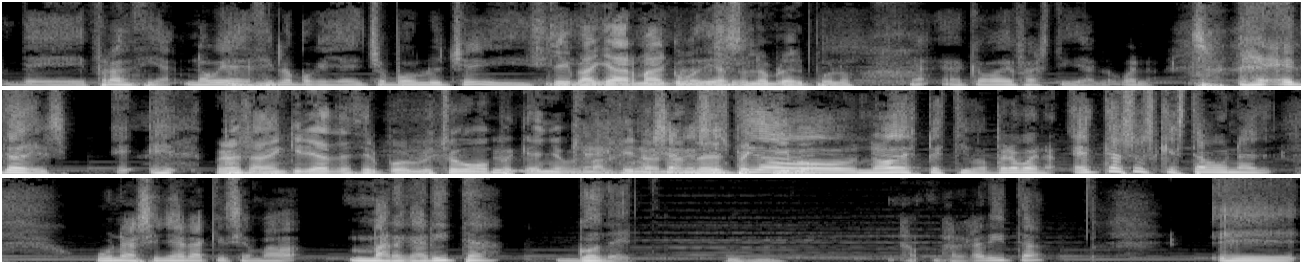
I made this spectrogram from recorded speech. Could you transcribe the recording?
de Francia. No voy a decirlo porque ya he dicho pueblucho y... Sí, va a quedar mal como digas sí, el nombre del pueblo. Acabo de fastidiarlo. Bueno, entonces... eh, eh, Pero pues- también querías decir pueblucho como pequeño, me imagino. o sea, no, despectivo. no despectivo. Pero bueno, el caso es que estaba una, una señora que se llamaba Margarita Godet. No, Margarita, eh,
